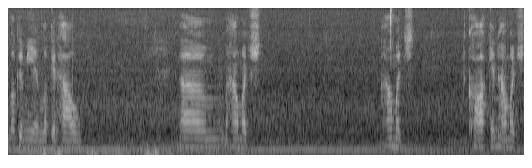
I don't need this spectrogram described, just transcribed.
look at me, and look at how um, how much how much cock and how much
